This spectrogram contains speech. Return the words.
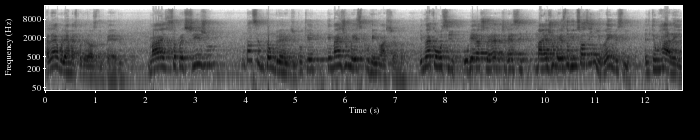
Ela é a mulher mais poderosa do império, mas o seu prestígio não está sendo tão grande, porque tem mais de um mês que o rei não a chama. E não é como se o rei Assuero tivesse mais de um mês dormindo sozinho. Lembre-se, ele tem um harém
